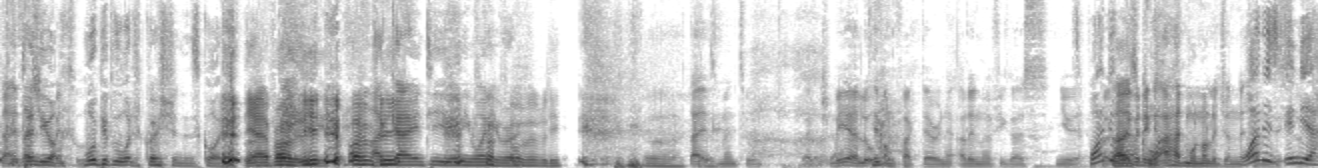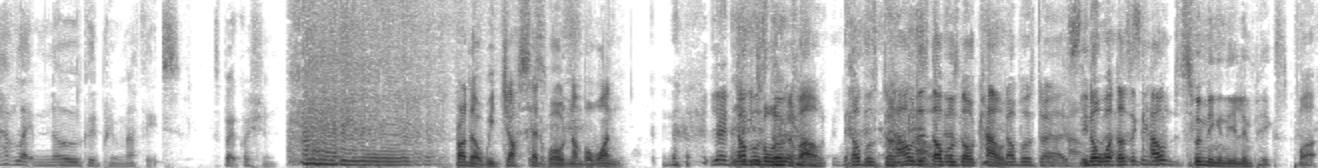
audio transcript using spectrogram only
That I is tell actually you, what, mental. more people watch question than squash. Yeah, I probably, bet you- I guarantee you, anyone you wrote. Probably. Oh, that is mental. Oh, but, but yeah, a little fun fact there in it. I didn't know if you guys knew it. Why do- That is evidently cool. I had more knowledge on it. Why does so- India have like no good premium athletes? It's a better question. Brother, we just said world number one. Yeah, are you doubles talking don't about? count. Doubles don't How does count. doubles not count? Doubles don't Uh, count. You know what Single- doesn't single- count? Swimming in the Olympics. But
